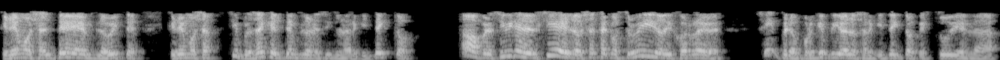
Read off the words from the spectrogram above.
Queremos ya el templo, ¿viste? Queremos ya. Sí, pero ¿sabes que el templo necesita un arquitecto? No, pero si viene del cielo, ya está construido, dijo Rebe. Sí, pero ¿por qué pidió a los arquitectos que estudien la,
